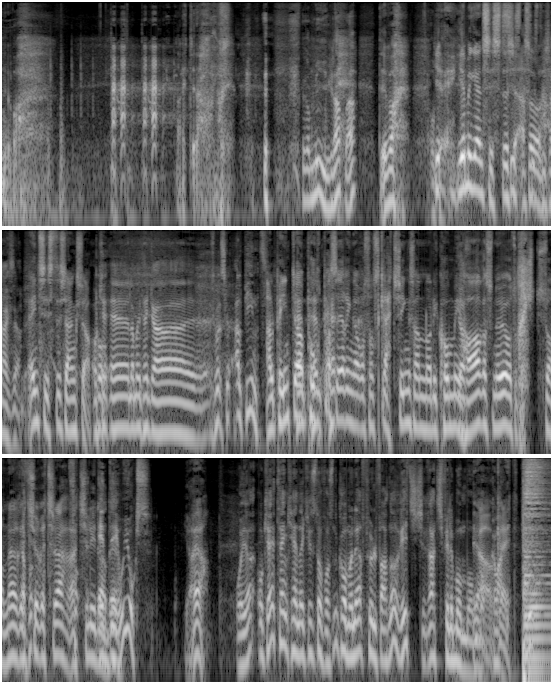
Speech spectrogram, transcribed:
det var... Nei, det var... Det var mye knapper. Det var... Ok. Gi, gi meg en siste, Siste- altså, siste sjanse, En siste sjanse. ja. På Ok, eh, La meg tenke eh, skal, skal, Alpint. Alpint, ja. Hel- hel- Portpasseringer og sånn scratching sånn når de kommer i Ja. hard snø og så, sånne ritsje-ritsje-lyder. Er det jo juks? Ja, ja. Å ja, ok, Tenk Henrik Kristoffersen kommer ned full fart nå. Rich, ratch, filibom-bom. Ja, Kom an. greit.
